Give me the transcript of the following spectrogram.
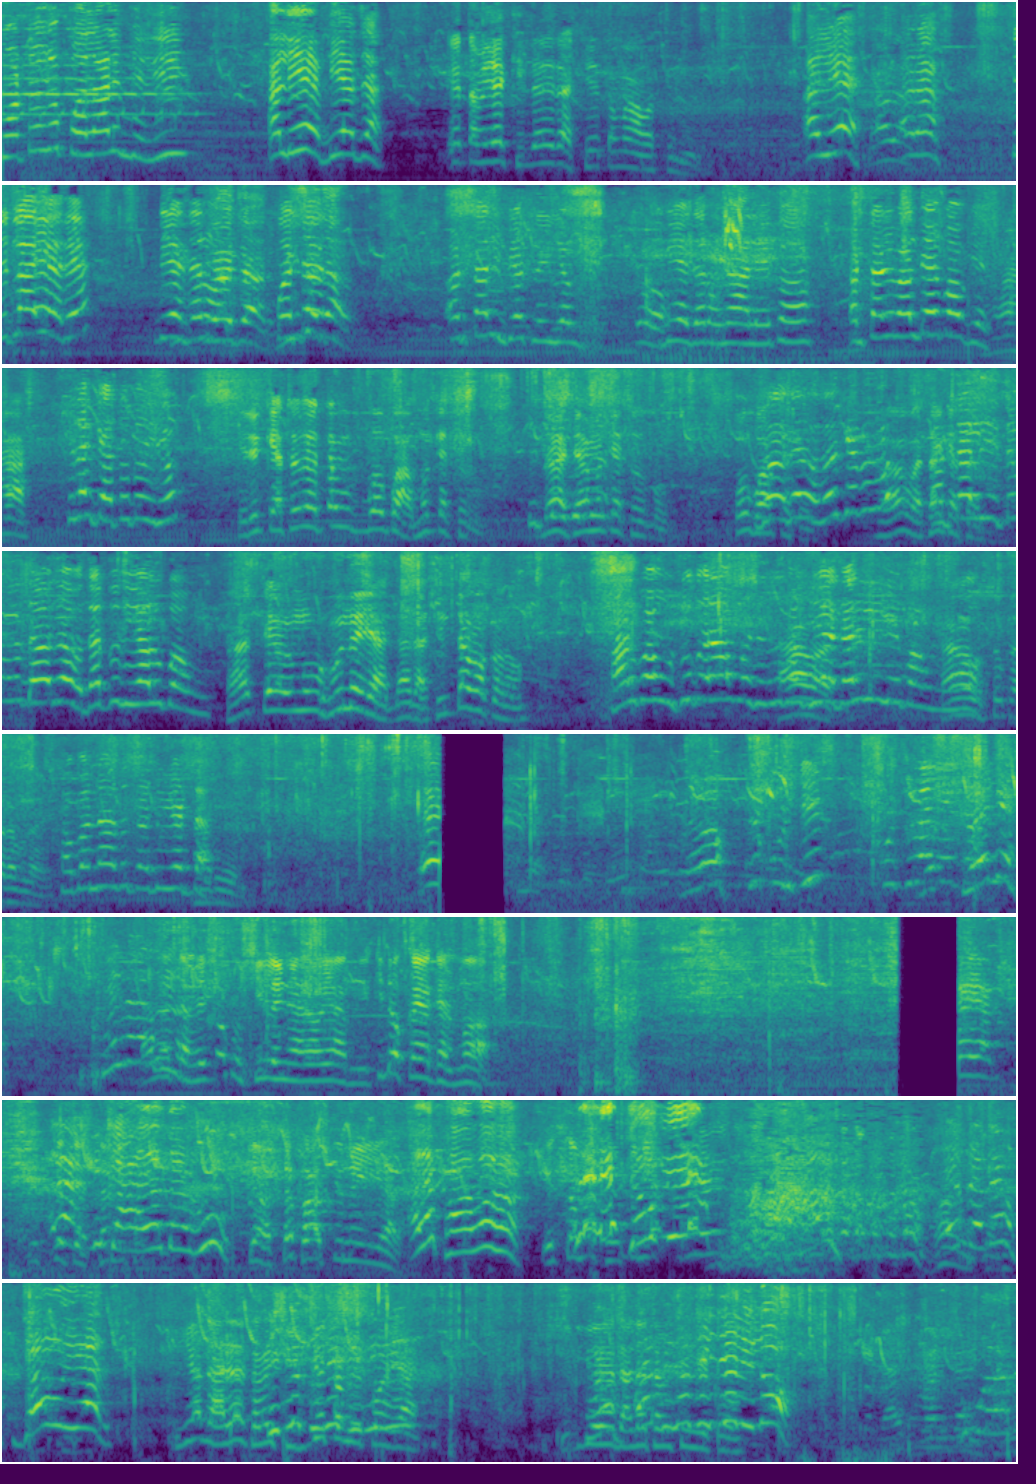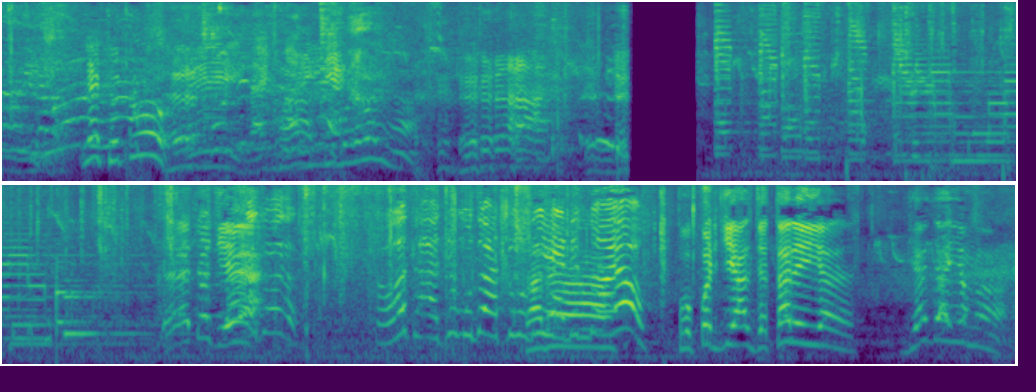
નોટો જો પલાળી મેલી. આ લે બે હજાર. એ તમે એક ખીલાઈ રાખીએ તમે આવતું નહીં. આ લે અરે કેટલા આયા રે? બે હજાર પચાસ. અડતાલીસ બેટ લઈ લેવું. બે હજાર ના લે તો. અડતાલીસ વાળ દે પાવ બે હા હા. કેટલા કહેતો તો હીરો? એ કહેતો તો તમે બહુ ભાવમાં કહેતો હતો દસ હજારમાં કહેતો હતો બહુ દસ હજાર કહેતો વધારે હા, કહેતો. વધારે કહેતો. હજાર તો નિહાળું પાવું હા તે હું હું નહીં યાર દાદા ચિંતા કરો. હાલ પાવું શું કરાવવું પડશે તો હા, બે હા. હજાર લઈ લે પાવું હા શું કરે બધા ખબર ના તો કદું હેઠતા અરે તમે તો ખુશી લઈને આવ્યો યાર મેં કીધું કયા ઘરમાં? યાર, એક તો ચક્કર- કે હપ્તા ફાવતું યાર. તો યાર દાદા. તમે તો જે પોપટજી હાલ જતા રહી યાર. ગયા જાય હમણાં.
